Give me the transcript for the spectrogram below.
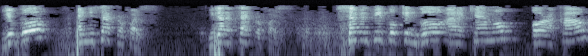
you go and you sacrifice. You gotta sacrifice. Seven people can go on a camel or a cow,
